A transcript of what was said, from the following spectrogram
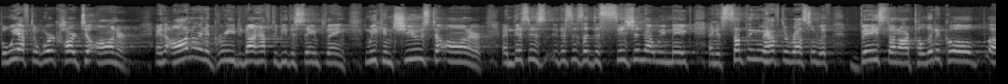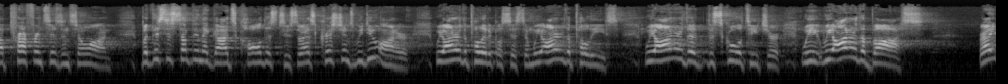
but we have to work hard to honor. And honor and agree do not have to be the same thing. We can choose to honor. And this is, this is a decision that we make, and it's something we have to wrestle with based on our political uh, preferences and so on. But this is something that God's called us to. So, as Christians, we do honor. We honor the political system, we honor the police, we honor the, the school teacher, we, we honor the boss, right?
